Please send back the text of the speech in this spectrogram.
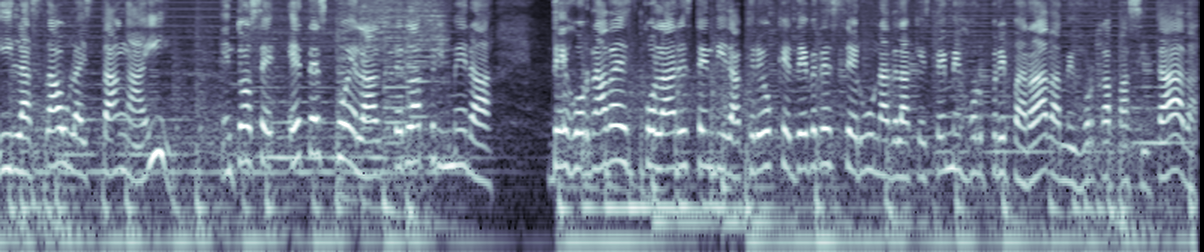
y las aulas están ahí. Entonces, esta escuela, al ser la primera de jornada escolar extendida, creo que debe de ser una de las que esté mejor preparada, mejor capacitada.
